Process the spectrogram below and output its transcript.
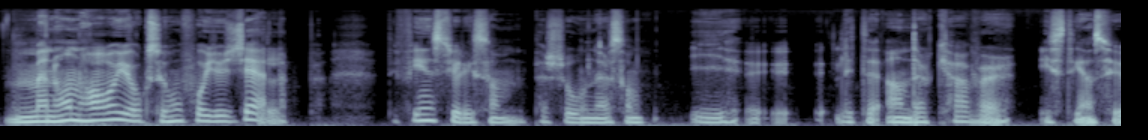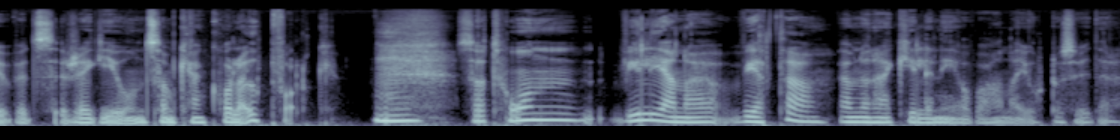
Men hon har ju också, hon får ju hjälp. Det finns ju liksom personer som i eh, lite undercover i Stenshuvuds region som kan kolla upp folk. Mm. Så att hon vill gärna veta vem den här killen är och vad han har gjort och så vidare.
